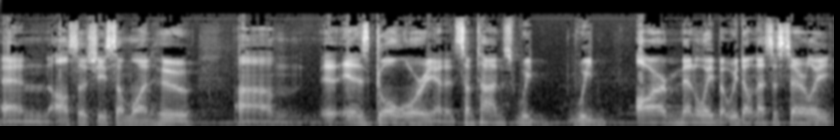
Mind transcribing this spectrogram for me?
And also she's someone who um, is goal oriented. Sometimes we we are mentally but we don't necessarily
